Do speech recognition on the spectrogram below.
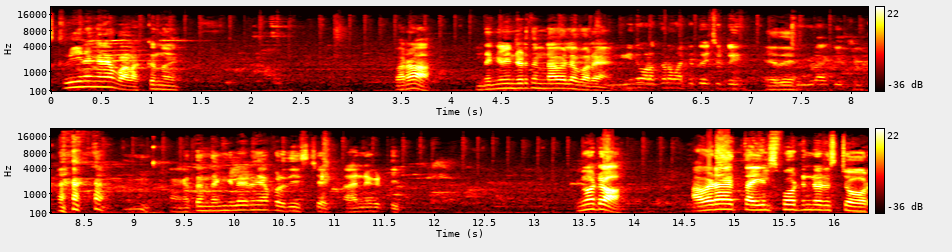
സ്ക്രീൻ എങ്ങനെ വളക്കുന്നത്? പറ. എന്തെങ്കിലും എന്റെ അടുത്ത് ഉണ്ടാവല്ലോ പറയാൻ. മറ്റത്ത് വെച്ചിട്ട് ഏത്? അങ്ങനത്തെ എന്തെങ്കിലും ഞാൻ പ്രതീക്ഷിച്ചേ. അതിനെ കിട്ടി. ഇങ്ങോട്ടോ? അവിടെ തയ്യൽ സ്പോട്ടിന്റെ ഒരു സ്റ്റോർ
